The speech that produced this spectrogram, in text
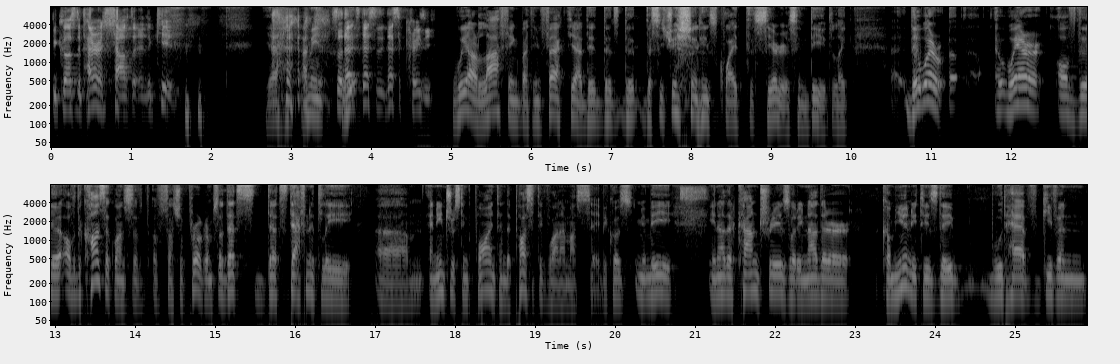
because the parents shouted at the kid yeah i mean so that's we, that's that's crazy we are laughing but in fact yeah the the, the, the situation is quite serious indeed like uh, they were uh, aware of the of the consequences of, of such a program so that's that's definitely um, an interesting point and a positive one, I must say, because maybe in other countries or in other communities they would have given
